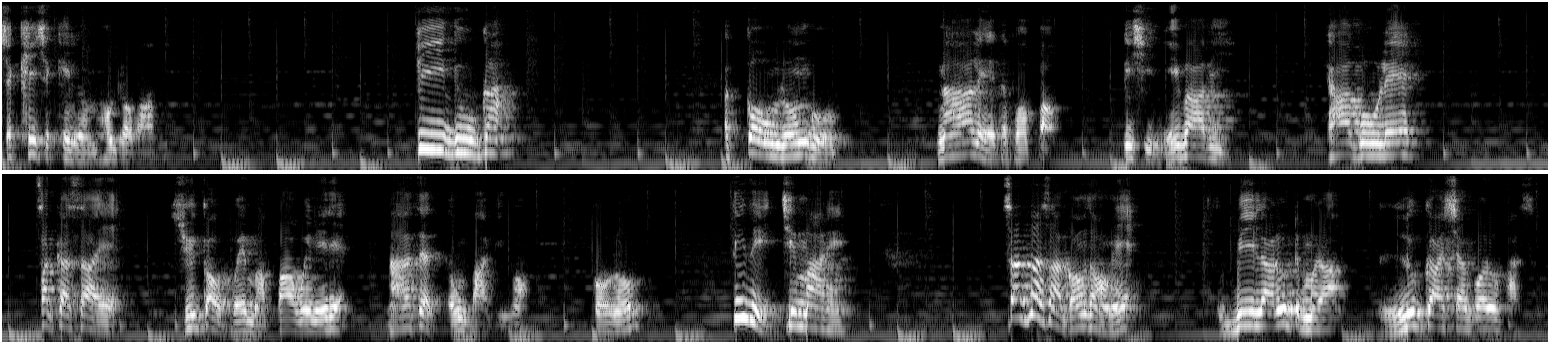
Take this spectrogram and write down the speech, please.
ရခိရခင်လို့မဟုတ်တော့ပါဘူးပြည်သူကအကုန်လုံးကိုနားလေသဘောပေါက်သိရှိနေပါပြီဒါကိုလည်းစက္ကစရဲ့ရွေးကောက်ပွဲမှာပါဝင်နေတဲ့53ပါတီပေါ့အကုန်လုံးသိသိကျင်းပါတယ်စက္ကစခေါင်းဆောင်နဲ့ဘီလာရုတမရလူကာရှန်ကောတို့ပါဆို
